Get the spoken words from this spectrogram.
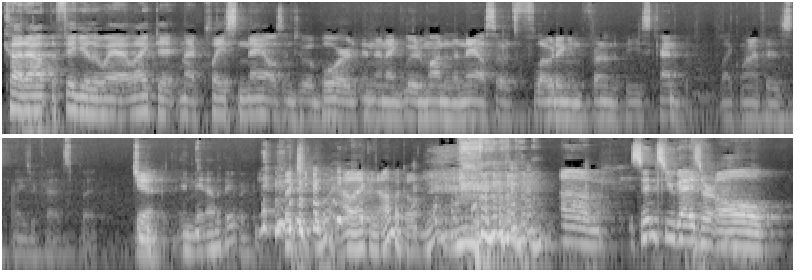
cut out the figure the way I liked it and I placed nails into a board and then I glued them onto the nail so it's floating in front of the piece, kind of like one of his laser cuts, but cheap Yeah. and made out of paper. but you, oh, how economical. um, since you guys are all,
